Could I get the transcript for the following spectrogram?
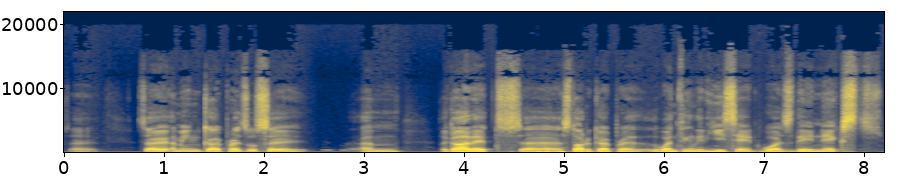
So, so I mean, GoPro's also um, the guy that uh, started GoPro. The one thing that he said was their next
